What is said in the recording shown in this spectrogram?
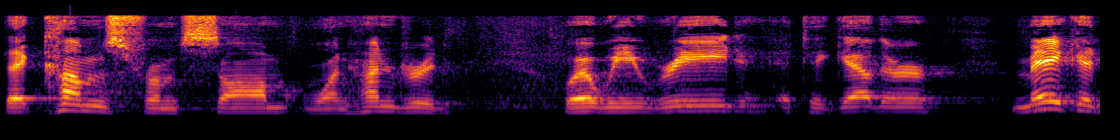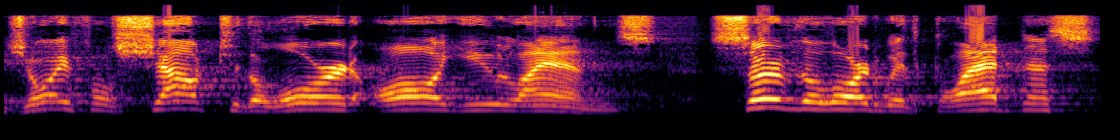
that comes from Psalm 100, where we read together Make a joyful shout to the Lord, all you lands. Serve the Lord with gladness.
